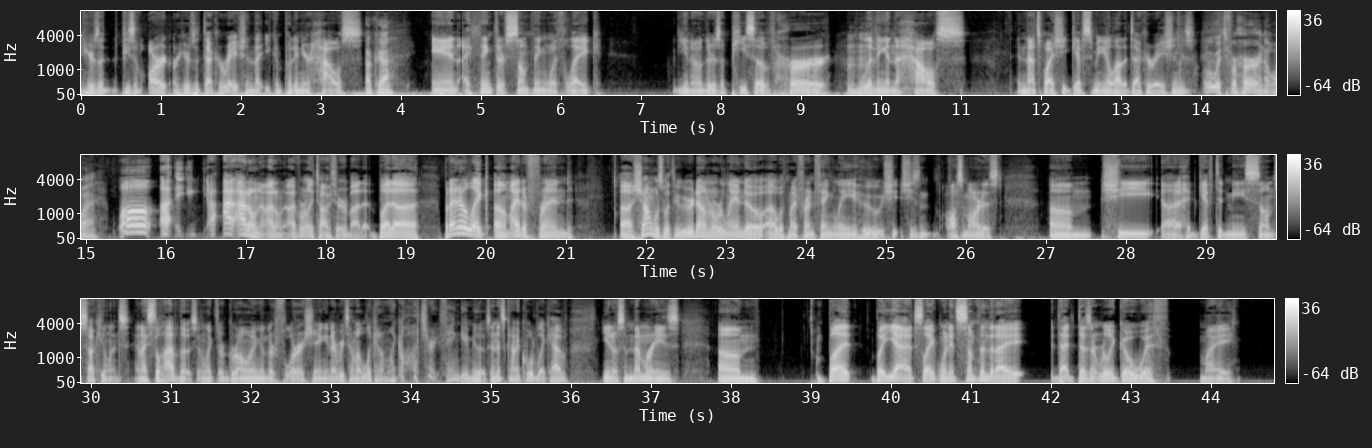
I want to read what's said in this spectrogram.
here's a piece of art or here's a decoration that you can put in your house Okay. and i think there's something with like you know there's a piece of her living in the house and that's why she gifts me a lot of decorations Oh, it's for her in a way. well, I, I I don't know. I don't know. I haven't really talked to her about it, but uh, but I know like um, I had a friend. Uh, Shawn was with me. We were down in Orlando uh, with my friend Feng Li, who she she's an awesome artist. Um, she uh, had gifted me some succulents, and I still have those, and like they're growing and they're flourishing. And every time I look at, them, I'm like, oh, that's right, Feng gave me those, and it's kind of cool to like have you know some memories. Um, but but yeah, it's like when it's something that I that doesn't really go with my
